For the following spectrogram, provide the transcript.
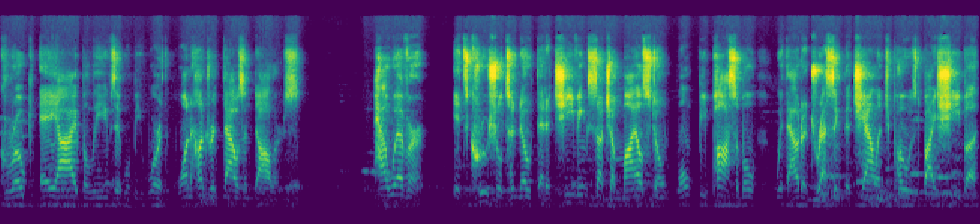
Grok AI believes it will be worth $100,000. However, it's crucial to note that achieving such a milestone won't be possible without addressing the challenge posed by Shiba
